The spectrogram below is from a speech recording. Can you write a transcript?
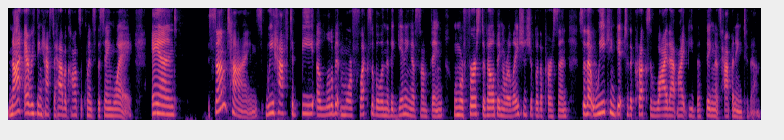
not everything has to have a consequence the same way. And sometimes we have to be a little bit more flexible in the beginning of something when we're first developing a relationship with a person so that we can get to the crux of why that might be the thing that's happening to them.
